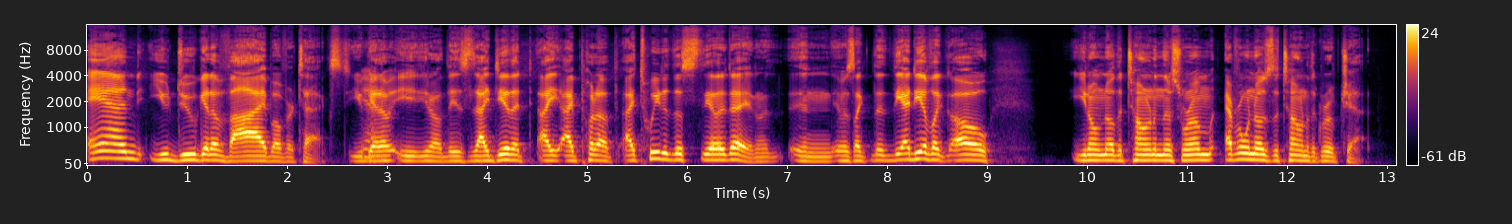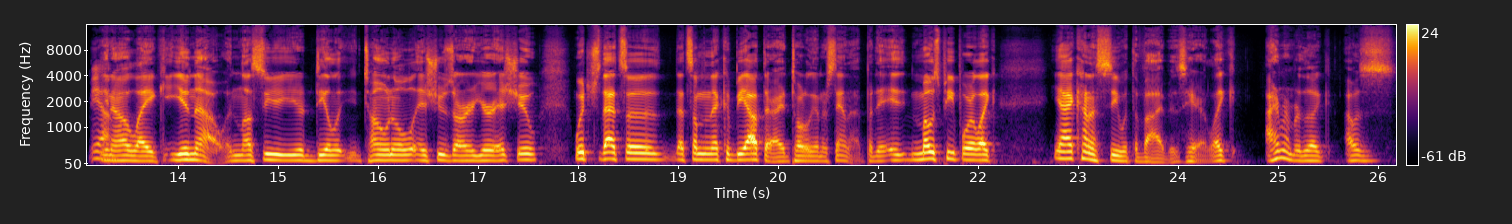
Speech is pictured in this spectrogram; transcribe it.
And you do get a vibe over text. You Yeah. get a you know this idea that I I put up. I tweeted this the other day, and and it was like the the idea of like oh, you don't know the tone in this room. Everyone knows the tone of the group chat. Yeah. You know, like you know, unless you, you're dealing tonal issues are your issue, which that's a that's something that could be out there. I totally understand that, but it, it- most people are like, yeah, I kind of see what the vibe is here. Like I remember, like I was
